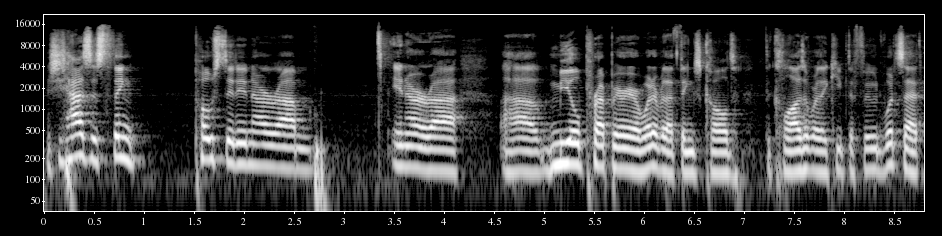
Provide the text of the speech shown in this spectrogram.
and she has this thing posted in our um, in our uh, uh meal prep area or whatever that thing's called the closet where they keep the food. What's that?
